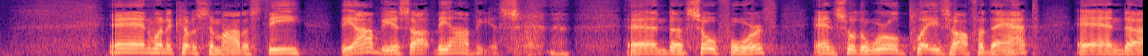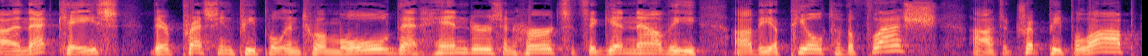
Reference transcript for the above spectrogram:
and when it comes to modesty, the obvious ought to be obvious, and uh, so forth. And so the world plays off of that. And uh, in that case, they're pressing people into a mold that hinders and hurts. It's again now the, uh, the appeal to the flesh, uh, to trip people up,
